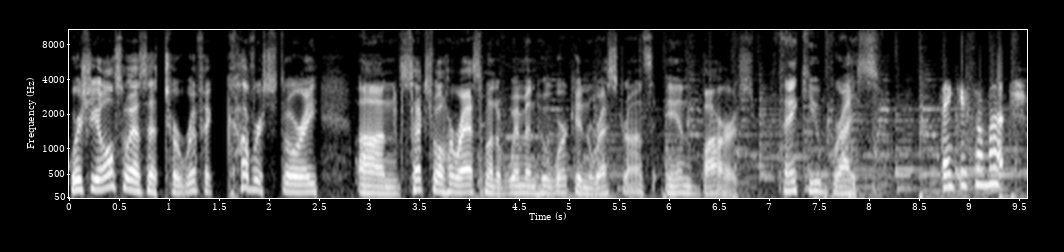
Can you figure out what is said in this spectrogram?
where she also has a terrific cover story on sexual harassment of women who work in restaurants and bars. Thank you, Bryce. Thank you so much.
